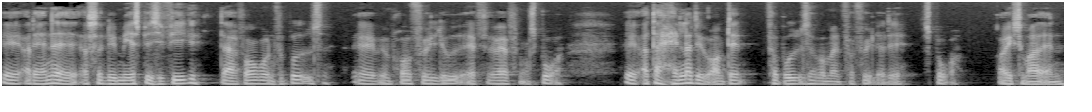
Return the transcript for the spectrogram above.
Øh, og det andet er så lidt mere specifikke, der er foregået en forbrydelse. Øh, vi prøver at følge ud efter hvad for nogle spor. Øh, og der handler det jo om den forbrydelse, hvor man forfølger det spor, og ikke så meget andet.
